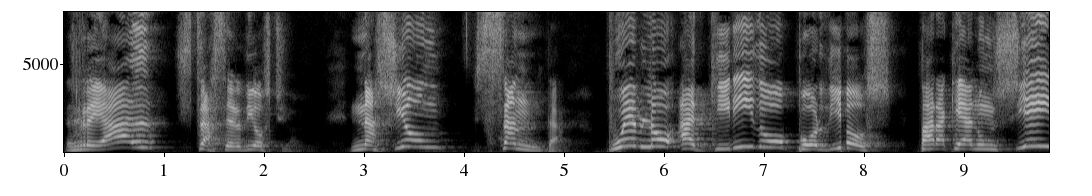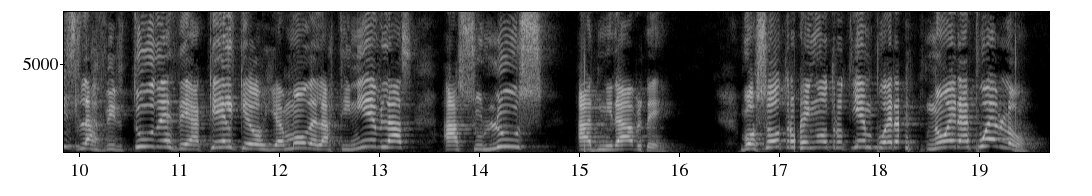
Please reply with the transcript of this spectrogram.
real sacerdocio, nación santa, pueblo adquirido por Dios, para que anunciéis las virtudes de aquel que os llamó de las tinieblas a su luz admirable. Vosotros en otro tiempo no erais pueblo,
